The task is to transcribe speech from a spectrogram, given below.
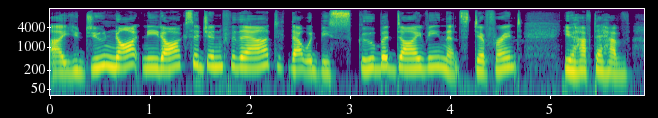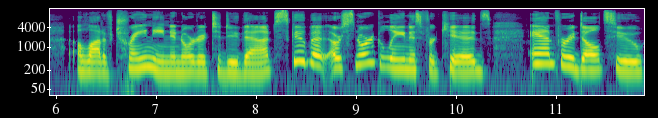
Uh, you do not need oxygen for that. That would be scuba diving. That's different. You have to have a lot of training in order to do that. Scuba or snorkeling is for kids and for adults who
